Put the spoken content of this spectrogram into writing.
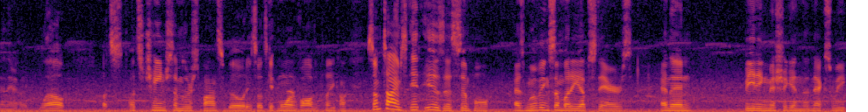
and they're like, "Well, let's let's change some of the responsibilities. Let's get more involved in play calling." Sometimes it is as simple as moving somebody upstairs and then beating Michigan the next week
